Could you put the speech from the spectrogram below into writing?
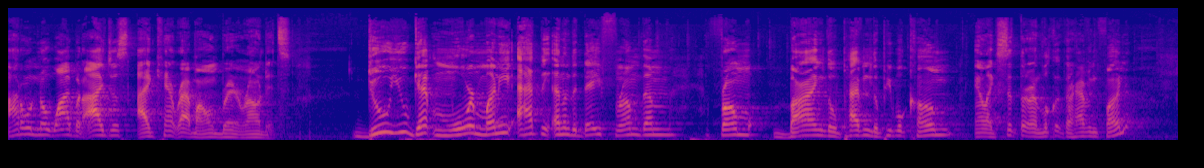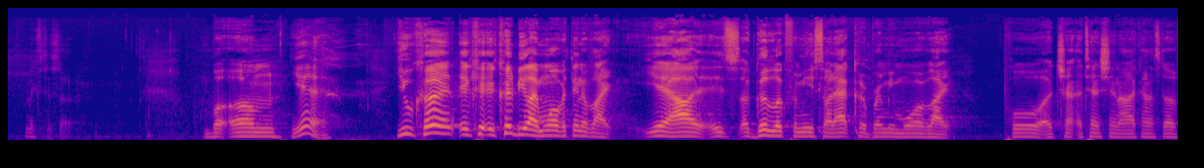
I don't know why, but I just I can't wrap my own brain around it. Do you get more money at the end of the day from them, from buying the having the people come and like sit there and look like they're having fun? Mix this up. But um, yeah, you could. It could. It could be like more of a thing of like, yeah, I, it's a good look for me, so that could bring me more of like pull att- attention, all that kind of stuff.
